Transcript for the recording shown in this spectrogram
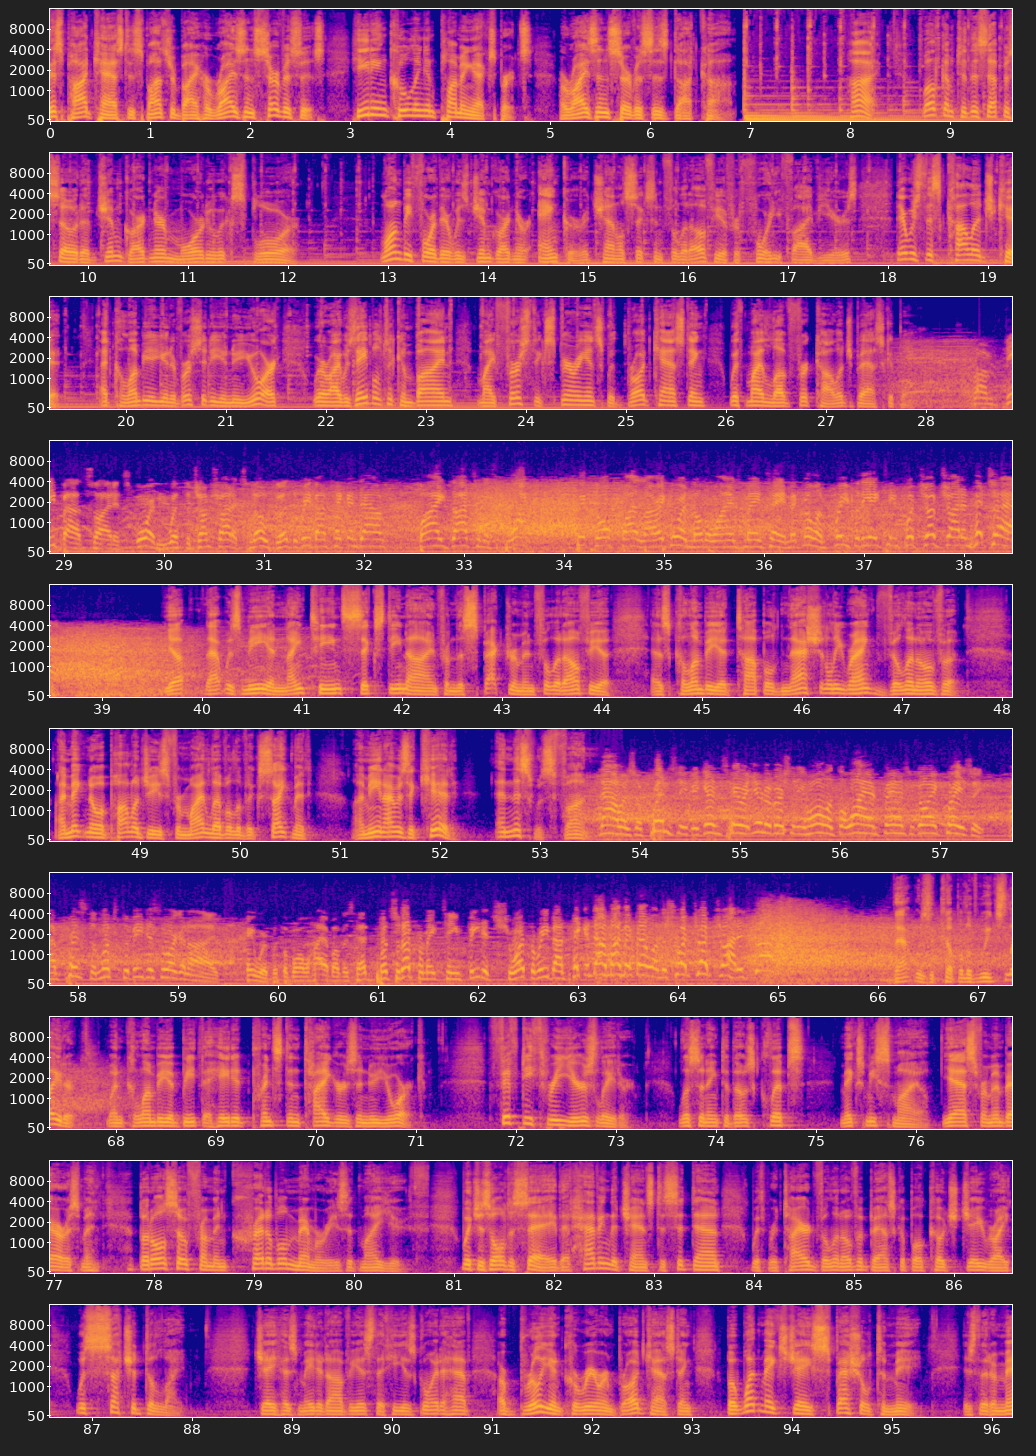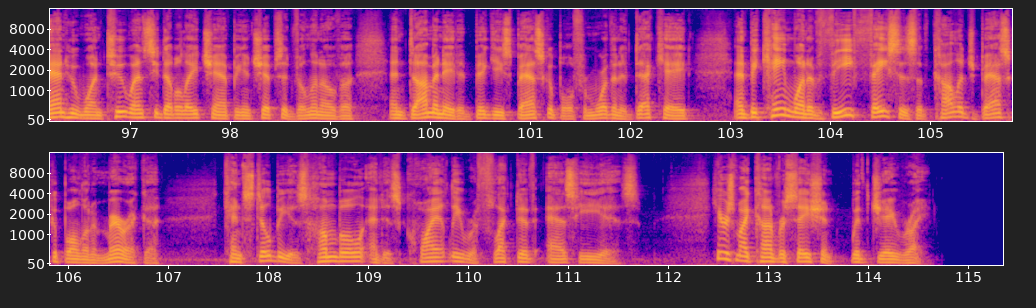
This podcast is sponsored by Horizon Services, heating, cooling, and plumbing experts. HorizonServices.com. Hi, welcome to this episode of Jim Gardner More to Explore. Long before there was Jim Gardner anchor at Channel 6 in Philadelphia for 45 years, there was this college kid at Columbia University in New York where I was able to combine my first experience with broadcasting with my love for college basketball. From deep outside, it's Gordon with the jump shot. It's no good. The rebound taken down by Dotson. It's blocked, picked off by Larry Gordon, though the Lions maintain. McMillan free for the 18 foot jump shot and hits it. Yep, that was me in 1969 from the Spectrum in Philadelphia as Columbia toppled nationally ranked Villanova. I make no apologies for my level of excitement. I mean, I was a kid, and this was fun. Now, as a frenzy begins here at University Hall, as the Lion fans are going crazy, and Princeton looks to be disorganized. Hayward with the ball high above his head, puts it up from 18 feet. It's short. The rebound taken down by McMillan. The short jump shot is good. That was a couple of weeks later when Columbia beat the hated Princeton Tigers in New York. 53 years later, listening to those clips makes me smile. Yes, from embarrassment, but also from incredible memories of my youth. Which is all to say that having the chance to sit down with retired Villanova basketball coach Jay Wright was such a delight. Jay has made it obvious that he is going to have a brilliant career in broadcasting, but what makes Jay special to me is that a man who won two NCAA championships at Villanova and dominated Big East basketball for more than a decade and became one of the faces of college basketball in America can still be as humble and as quietly reflective as he is. Here's my conversation with Jay Wright.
